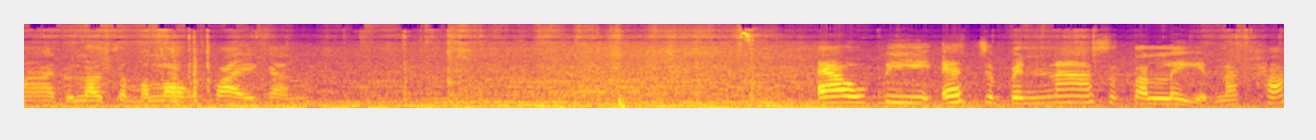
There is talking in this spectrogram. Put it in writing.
มาเดี๋ยวเราจะมาลองไฟกัน LBS จะเป็นหน้าสแตนเลสนะคะ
